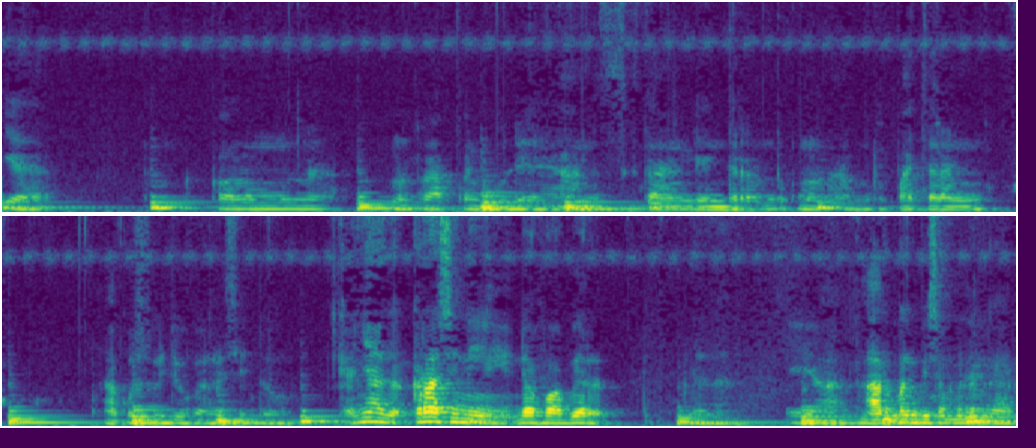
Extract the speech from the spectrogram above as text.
Ya kalau men- menerapkan kebudayaan kesetaraan gender untuk untuk pacaran aku setuju kan di situ. Kayaknya agak keras ini Dava biar iya. Arman bisa mendengar.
